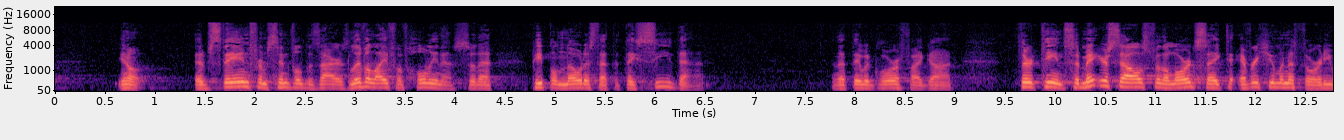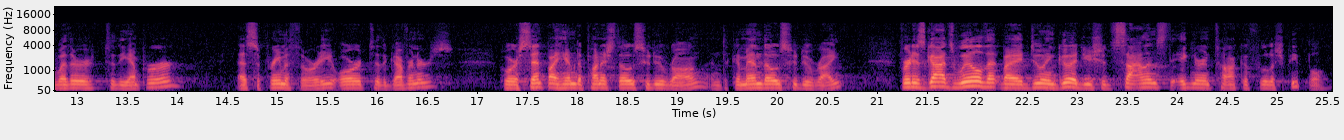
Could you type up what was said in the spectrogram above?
you know, abstain from sinful desires, live a life of holiness so that people notice that, that they see that, and that they would glorify God. 13, submit yourselves for the Lord's sake to every human authority, whether to the emperor as supreme authority or to the governors who are sent by him to punish those who do wrong and to commend those who do right. For it is God's will that by doing good you should silence the ignorant talk of foolish people.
